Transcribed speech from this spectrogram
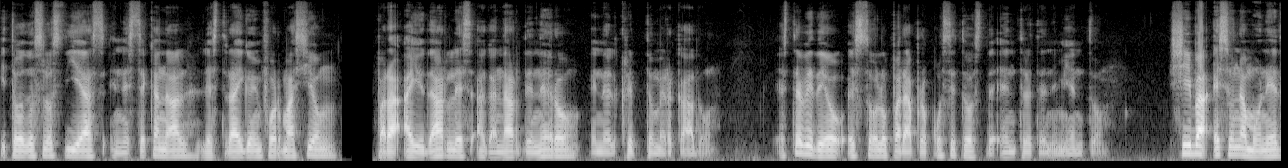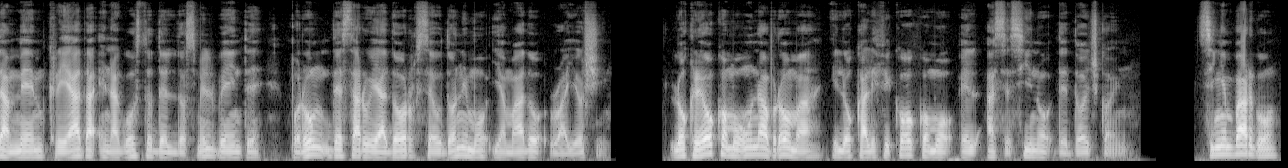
y todos los días en este canal les traigo información para ayudarles a ganar dinero en el criptomercado. Este video es solo para propósitos de entretenimiento. Shiba es una moneda mem creada en agosto del 2020 por un desarrollador seudónimo llamado Ryoshi. Lo creó como una broma y lo calificó como el asesino de Dogecoin. Sin embargo,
